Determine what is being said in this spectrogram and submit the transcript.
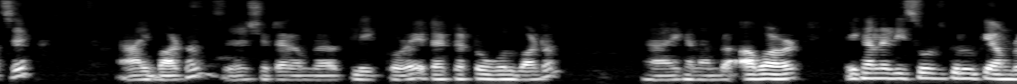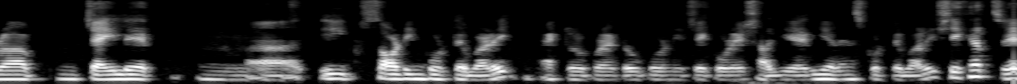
আছে আই বাটন সেটা আমরা ক্লিক করে, এটা একটা টোগল বাটন এখানে আমরা আবার এখানে রিসোর্স গুলোকে আমরা চাইলে এই সর্টিং করতে পারি, একটার উপর একটা, উপর নিচে করে সাজিয়ে রিঅ্যারেঞ্জ করতে পারি। সেক্ষেত্রে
